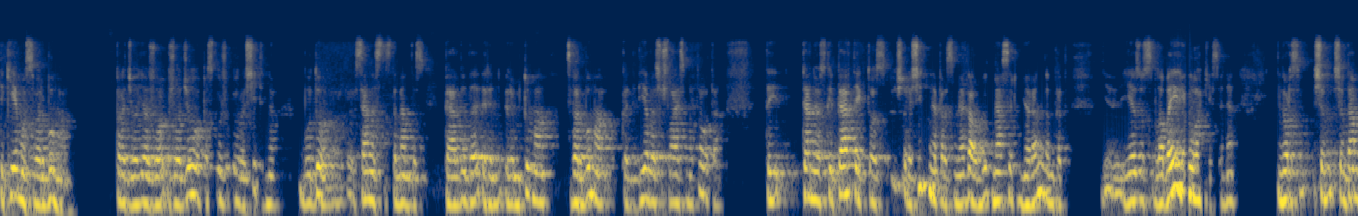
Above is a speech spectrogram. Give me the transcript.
tikėjimo svarbumą. Pradžioje žodžiu, o paskui rašytiniu būdu. Senas testamentas perduoda rimtumą, svarbumą, kad Dievas išlaisvino tautą tai ten jos kaip perteiktos rašytinė prasme, galbūt mes ir nerandam, kad Jėzus labai juokėsi, ne? nors šventam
